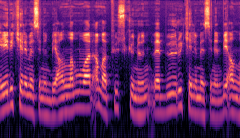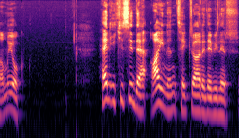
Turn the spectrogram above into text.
eğri kelimesinin bir anlamı var ama püskünün ve büğrü kelimesinin bir anlamı yok. Her ikisi de aynen tekrar edebilir.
